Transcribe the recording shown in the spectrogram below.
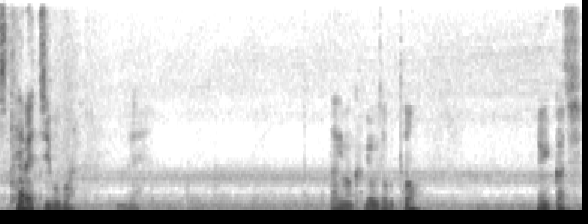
스텝 엣지 부분 네. 딱 이만큼 여기서부터 여기까지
